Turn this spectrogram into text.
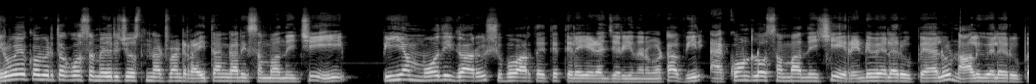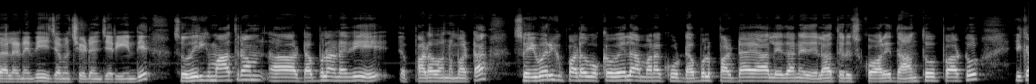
ఇరవై ఒక్క విడత కోసం ఎదురు చూస్తున్నటువంటి రైతాంగానికి సంబంధించి పిఎం మోదీ గారు శుభవార్త అయితే తెలియజేయడం జరిగిందనమాట. వీరి అకౌంట్లో సంబంధించి రెండు వేల రూపాయలు నాలుగు వేల రూపాయలు అనేది జమ చేయడం జరిగింది. సో వీరికి మాత్రం డబ్బులు అనేది పడవు అనమాట సో ఎవరికి పడవు ఒకవేళ మనకు డబ్బులు పడ్డాయా లేదా అనేది ఎలా తెలుసుకోవాలి? దాంతోపాటు ఇక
